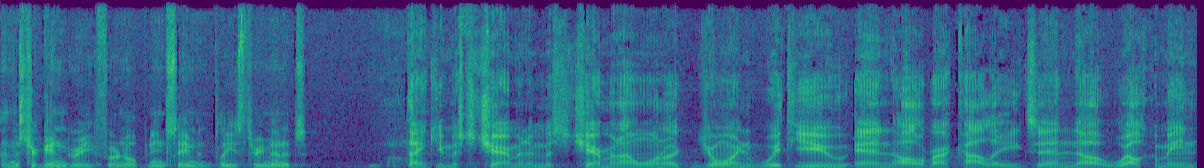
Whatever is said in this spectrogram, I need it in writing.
Uh, Mr. Gingrey for an opening statement, please, three minutes. Thank you, Mr. Chairman. And Mr. Chairman, I want to join with you and all of our colleagues in uh, welcoming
